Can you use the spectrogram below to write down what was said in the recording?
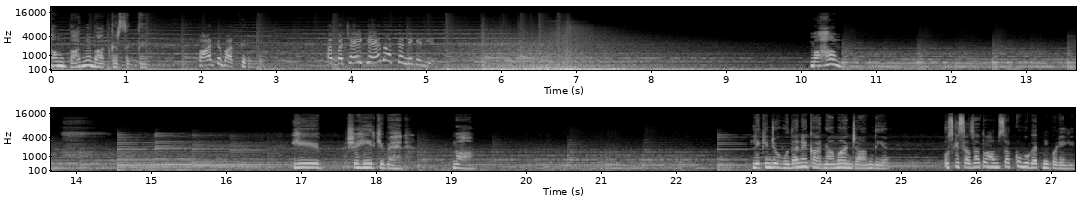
हम बाद में बात कर सकते हैं। बाद में बात करेंगे। अब बचा ही क्या है बात करने के लिए? माहम। ये शहीर की बहन है। माहम लेकिन जो हुदा ने कारनामा अंजाम दिया, उसकी सजा तो हम सबको भुगतनी पड़ेगी।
